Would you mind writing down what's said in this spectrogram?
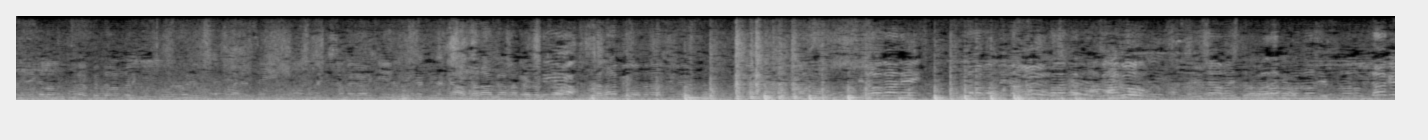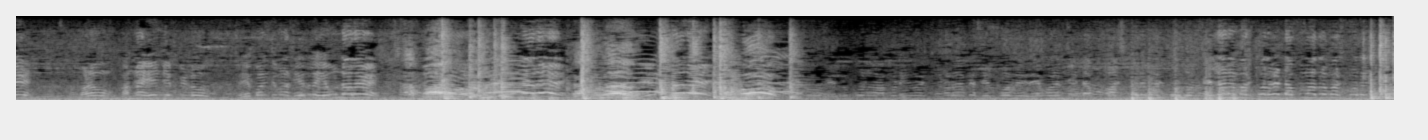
వేదికలో ఇచ్చిన పెద్దలందరికీ మరియు రాజశ్రీ గారికి ఆ కళాకారులందరూ కళాభి వదనాలు తెలియజేస్తూ ఈరోజు కళాకారులు చిరునా వహిస్తూ కళాభి వందనాలు చెప్తున్నాను. ఇలాగే మనం అన్న ఏం చెప్పిండు? రేపటి నుంచి మన చేతిలో ఏముండాలి? Cell phone cell. రేపటి నుంచి డబ్బు మర్చిపోతే. సెల్లనే మర్చిపోదు కానీ డబ్బు మాత్రం మర్చిపోతుంది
